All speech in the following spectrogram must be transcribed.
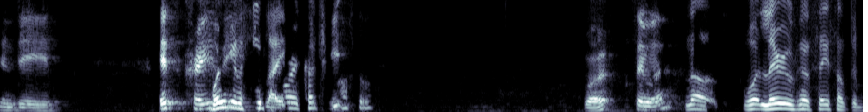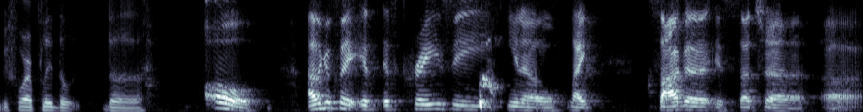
Indeed. It's crazy. What are you gonna say like before I cut you it- off though? What? say what? No. What Larry was gonna say something before I played the the Oh, I was gonna say it's it's crazy. You know, like Saga is such a uh,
